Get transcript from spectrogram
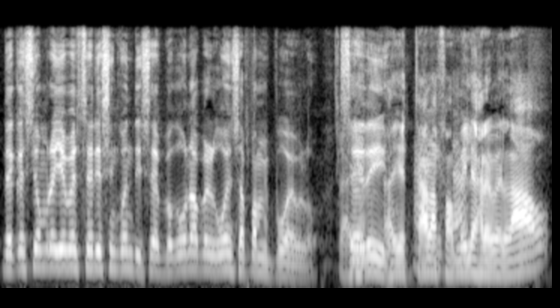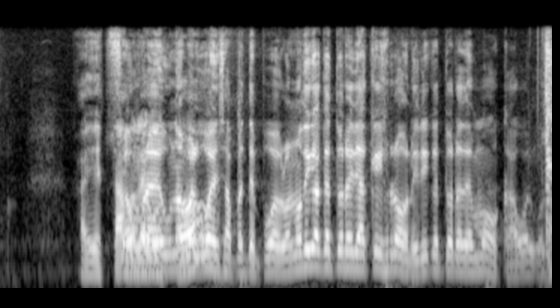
de que ese hombre lleve el Serie 56 porque es una vergüenza para mi pueblo. Ahí, se dijo. Ahí está la familia revelado. Ahí está. Ese hombre es una vergüenza para este pueblo. No diga que tú eres de aquí, Ronnie. Diga que tú eres de Moca o algo así.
